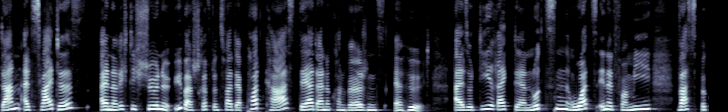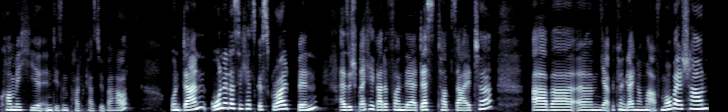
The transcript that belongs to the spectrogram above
Dann als zweites eine richtig schöne Überschrift und zwar der Podcast, der deine Conversions erhöht. Also direkt der Nutzen, what's in it for me, was bekomme ich hier in diesem Podcast überhaupt? Und dann, ohne dass ich jetzt gescrollt bin, also ich spreche gerade von der Desktop-Seite, aber ähm, ja, wir können gleich nochmal auf Mobile schauen.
